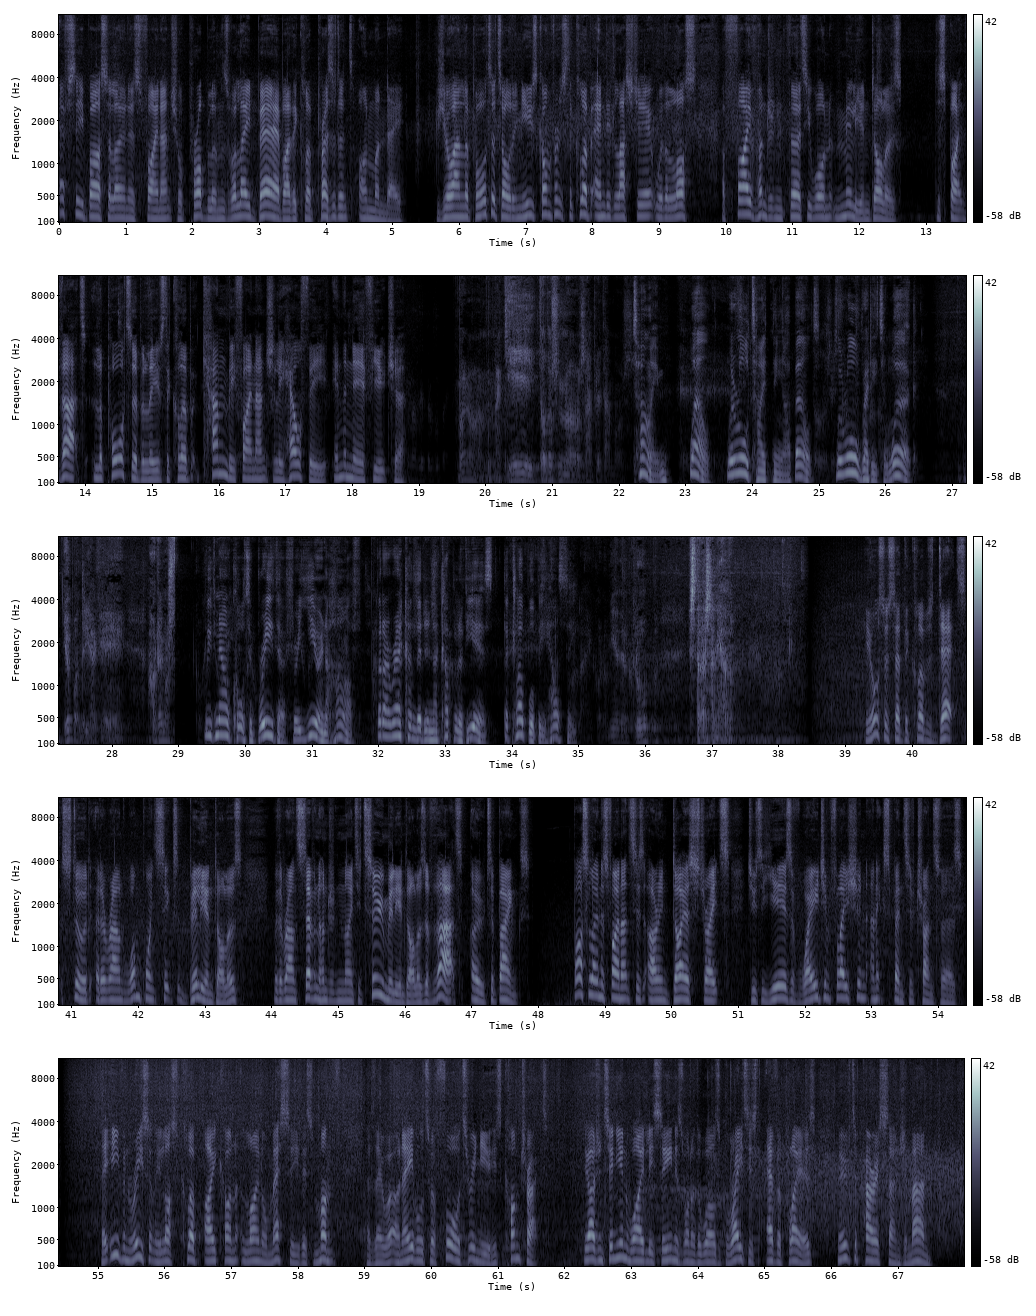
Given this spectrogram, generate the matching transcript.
FC Barcelona's financial problems were laid bare by the club president on Monday. Joan Laporta told a news conference the club ended last year with a loss of $531 million. Despite that, Laporta believes the club can be financially healthy in the near future. Time? Well, we're all tightening our belts. We're all ready to work. We've now caught a breather for a year and a half, but I reckon that in a couple of years the club will be healthy. He also said the club's debts stood at around $1.6 billion, with around $792 million of that owed to banks. Barcelona's finances are in dire straits due to years of wage inflation and expensive transfers. They even recently lost club icon Lionel Messi this month as they were unable to afford to renew his contract. The Argentinian, widely seen as one of the world's greatest ever players, moved to Paris Saint Germain.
